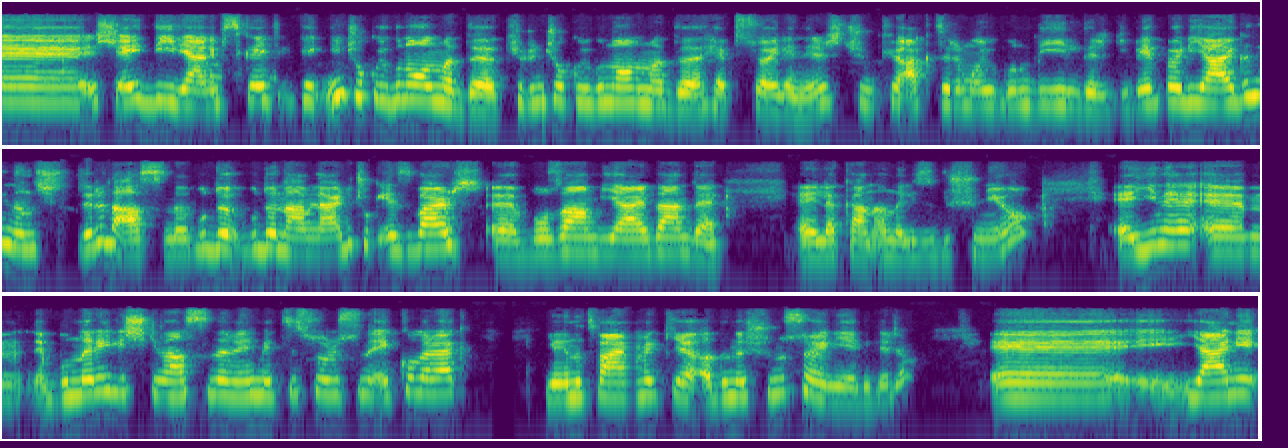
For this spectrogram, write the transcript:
e, şey değil yani psikanalitik tekniğin çok uygun olmadığı, kürün çok uygun olmadığı hep söylenir. Çünkü aktarım uygun değildir gibi böyle yaygın inanışları da aslında bu, bu dönemlerde çok ezber e, bozan bir yerden de e, Lacan analizi düşünüyor. E, yine e, bunlara ilişkin aslında Mehmet'in sorusuna ek olarak yanıt vermek adına şunu söyleyebilirim. E, yani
